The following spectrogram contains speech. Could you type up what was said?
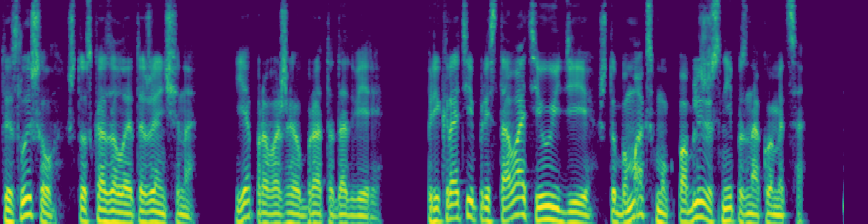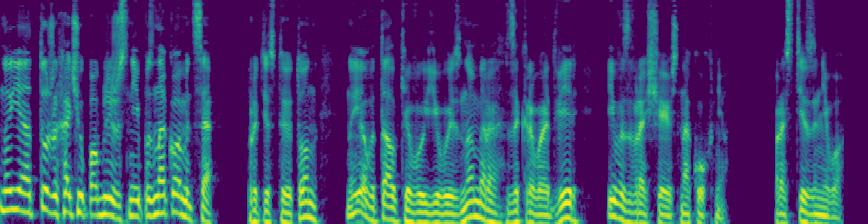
Ты слышал, что сказала эта женщина? Я провожаю брата до двери. Прекрати приставать и уйди, чтобы Макс мог поближе с ней познакомиться». «Но я тоже хочу поближе с ней познакомиться», Протестует он, но я выталкиваю его из номера, закрываю дверь и возвращаюсь на кухню. Прости за него.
